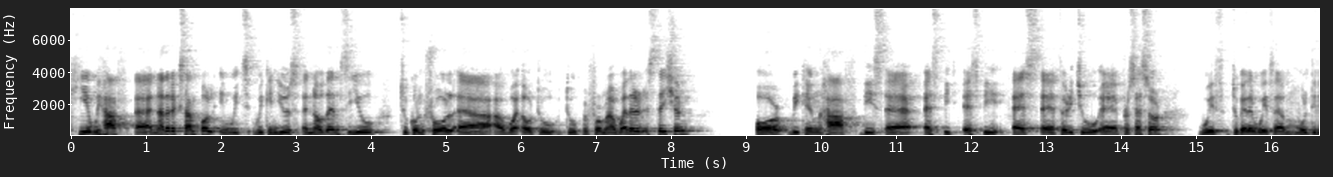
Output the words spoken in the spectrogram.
here we have uh, another example in which we can use a Node MCU to control uh, or to, to perform a weather station or we can have this uh, SP, SPS32 uh, processor with together with a multi,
